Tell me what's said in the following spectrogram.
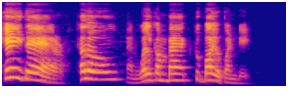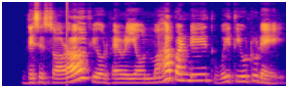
Hey there! Hello and welcome back to BioPandit. This is Saurav, your very own Mahapandit, with you today.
